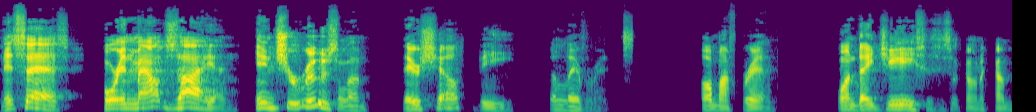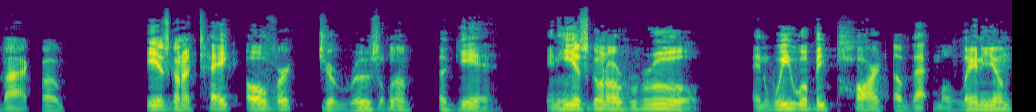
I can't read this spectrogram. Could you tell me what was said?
And it says, For in Mount Zion, in Jerusalem, there shall be deliverance. Oh, my friend, one day Jesus is going to come back, folks. He is going to take over Jerusalem again, and he is going to rule, and we will be part of that millennium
